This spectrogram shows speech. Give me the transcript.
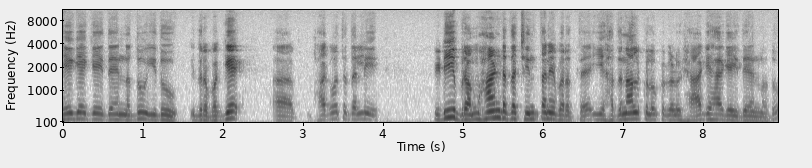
ಹೇಗೆ ಹೇಗೆ ಇದೆ ಅನ್ನೋದು ಇದು ಇದರ ಬಗ್ಗೆ ಭಾಗವತದಲ್ಲಿ ಇಡೀ ಬ್ರಹ್ಮಾಂಡದ ಚಿಂತನೆ ಬರುತ್ತೆ. ಈ ಹದಿನಾಲ್ಕು ಲೋಕಗಳು ಹೇಗೆ ಹೇಗೆ ಇದೆ ಅನ್ನೋದು.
